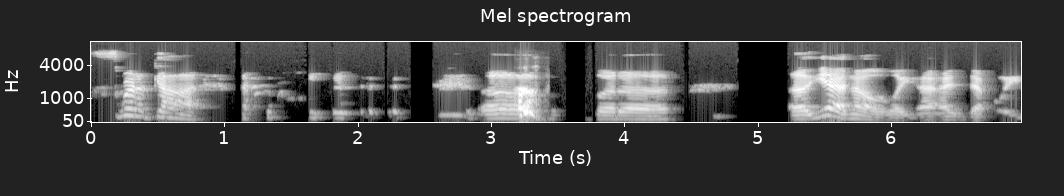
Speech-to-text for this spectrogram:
swear to God. uh, but uh, uh, yeah, no, like I, I definitely,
